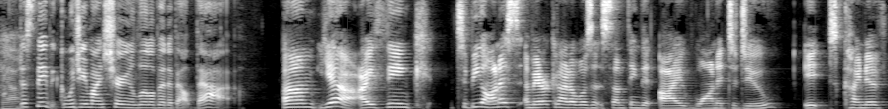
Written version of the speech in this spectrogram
Yeah. Just maybe would you mind sharing a little bit about that? Um, yeah, I think to be honest, American Idol wasn't something that I wanted to do. It kind of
